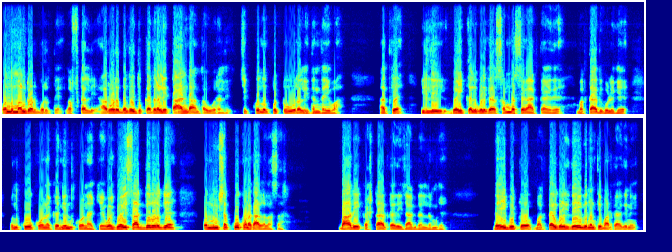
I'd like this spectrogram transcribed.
ಒಂದು ಮಣ್ ರೋಡ್ ಬರುತ್ತೆ ಲೆಫ್ಟ್ ಅಲ್ಲಿ. ಆ ರೋಡ್ ಬಂದ್ರೆ ಇದು ಕದರಳ್ಳಿ ತಾಂಡ ಅಂತ ಊರಲ್ಲಿ, ಚಿಕ್ಕೊಂದು ಪುಟ್ಟು ಊರಲ್ಲಿ ಇದನ್ನ ದೈವ. ಅದಕ್ಕೆ ಇಲ್ಲಿ ವೆಹಿಕಲ್ಗಳಿಗೆ ಸಮಸ್ಯೆ ಆಗ್ತಾ ಇದೆ, ಭಕ್ತಾದಿಗಳಿಗೆ. ಒಂದು ಕೂಕೋಣಕ್ಕೆ ನಿಂತ್ಕೋಣಕ್ಕೆ ವಯ್- ವಯಸ್ಸಾಗ್ದಿರೋರಿಗೆ ಒಂದು ನಿಮಿಷ ಕೂಕೋಣಕ್ಕಾಗಲ್ಲ ಸರ್. ಭಾರಿ ಕಷ್ಟ ಆಗ್ತಾ ಇದೆ ಈ ಜಾಗದಲ್ಲಿ ನಮ್ಗೆ. ದಯವಿಟ್ಟು ಭಕ್ತಾದಿಗಳು ಇದೇ ವಿನಂತಿ ಮಾಡ್ತಾ ಇದ್ದೀನಿ.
